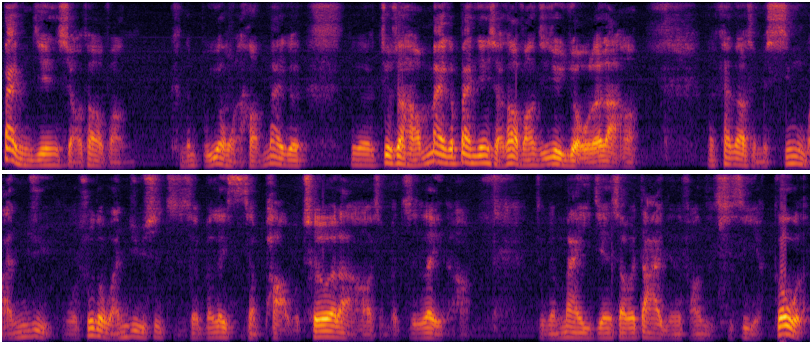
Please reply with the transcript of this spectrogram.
半间小套房，可能不用了哈，卖个这个就算好卖个半间小套房，其实就有了啦哈。那看到什么新玩具？我说的玩具是指什么？类似像跑车啦啊，什么之类的啊。这个卖一间稍微大一点的房子，其实也够了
